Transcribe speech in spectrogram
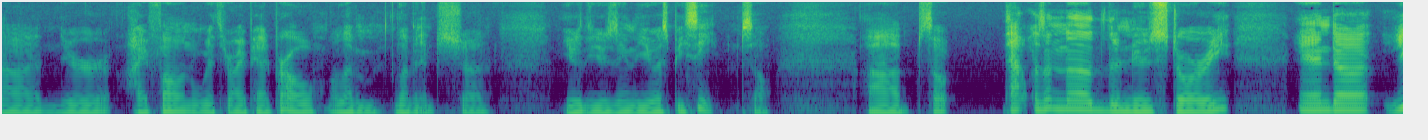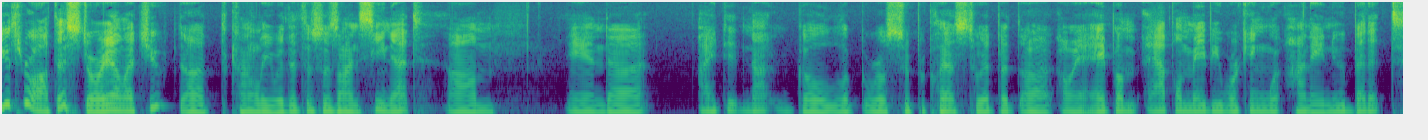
uh, your iPhone with your iPad Pro 11 11 inch using the USB C. So, so that was another news story. And uh, you threw out this story. I'll let you uh, kind of lead with it. This was on CNET. Um, and uh, I did not go look real super close to it, but uh, oh yeah, Apple Apple may be working on a new Beddit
